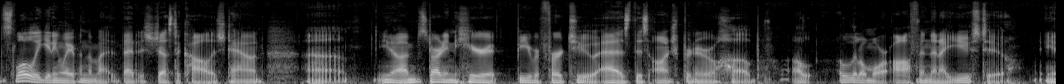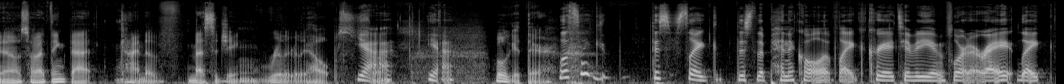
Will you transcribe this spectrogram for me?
slowly getting away from the that it's just a college town. Um, you know, I'm starting to hear it be referred to as this entrepreneurial hub a, a little more often than I used to. You know, so I think that kind of messaging really really helps. Yeah. So Yeah. we'll get there. Well, it's like this is like this is the pinnacle of like creativity in Florida, right? Like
